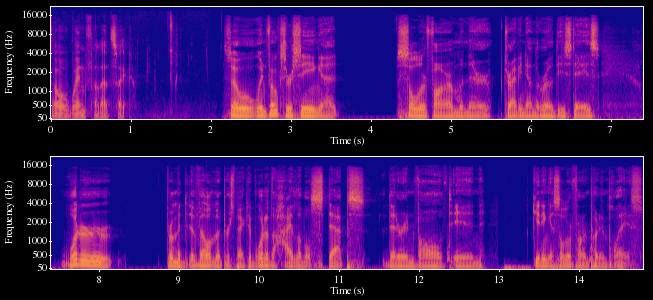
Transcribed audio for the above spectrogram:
or wind for that sake. So when folks are seeing a solar farm when they're driving down the road these days, what are from a development perspective, what are the high level steps that are involved in getting a solar farm put in place?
